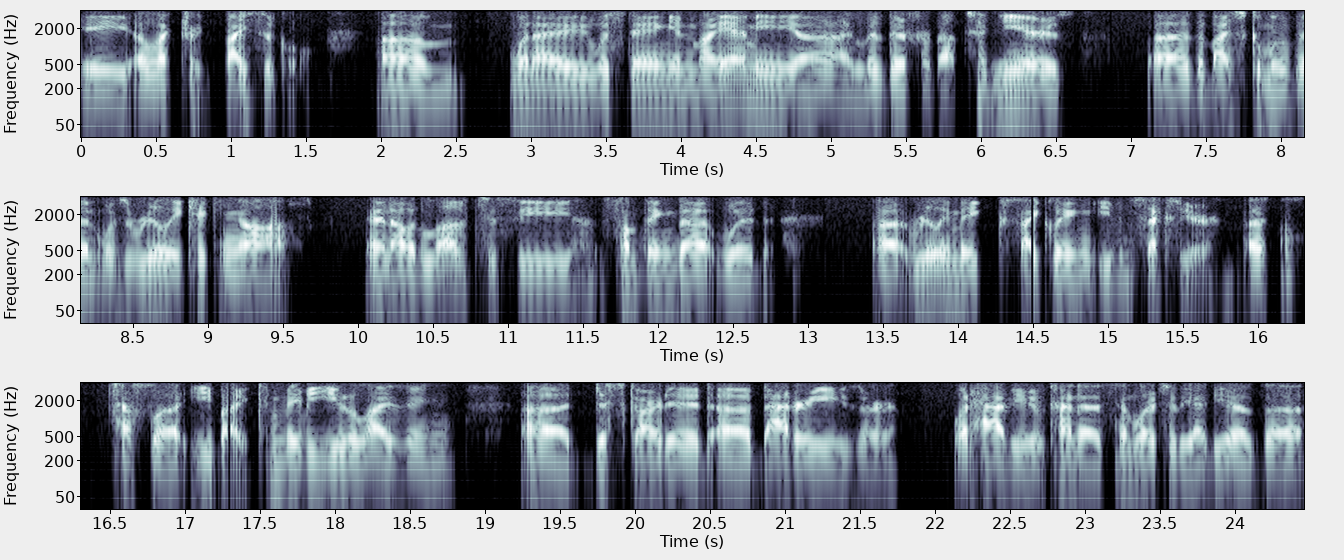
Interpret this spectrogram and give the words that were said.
a electric bicycle? Um, when I was staying in Miami, uh, I lived there for about 10 years. Uh, the bicycle movement was really kicking off. And I would love to see something that would uh, really make cycling even sexier. A Tesla e-bike, maybe utilizing uh, discarded uh, batteries or what have you, kind of similar to the idea of the,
